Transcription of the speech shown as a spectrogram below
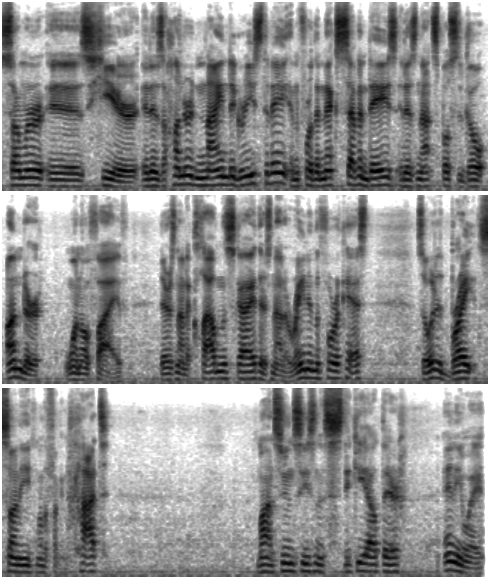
Summer is here. It is 109 degrees today, and for the next seven days, it is not supposed to go under 105. There's not a cloud in the sky. There's not a rain in the forecast. So it is bright, sunny, motherfucking hot. Monsoon season is sticky out there. Anyway,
